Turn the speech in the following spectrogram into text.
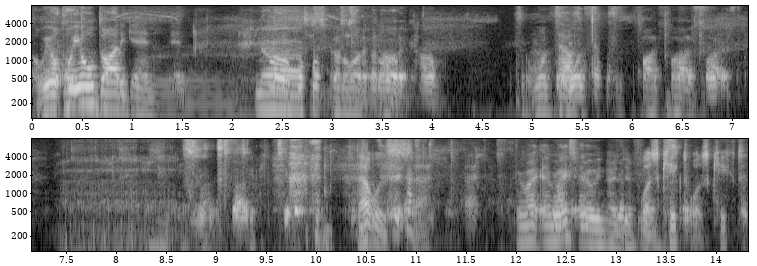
Oh, we all, we all died again. No. Oh, Batista's got a lot of got a lot of calm. So 1,055. That was uh, It, ma- it makes really no difference. was kicked. Was kicked.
